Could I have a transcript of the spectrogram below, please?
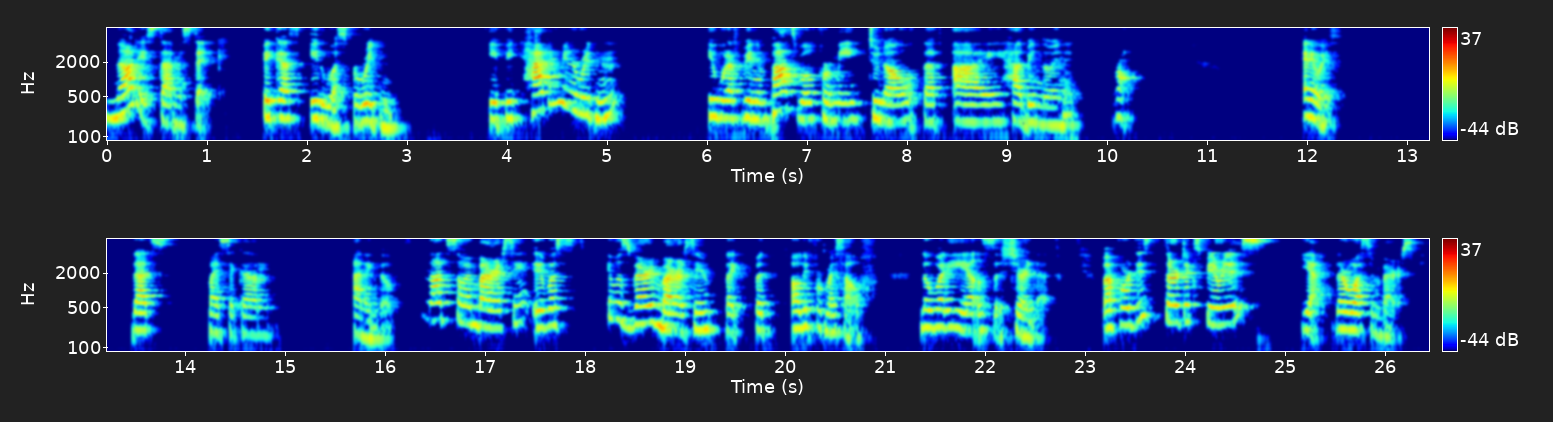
notice that mistake? Because it was written. If it hadn't been written, it would have been impossible for me to know that I had been doing it wrong. Anyways, that's my second anecdote. Not so embarrassing. It was it was very embarrassing, like but only for myself. Nobody else shared that. But for this third experience, yeah, there was embarrassment.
